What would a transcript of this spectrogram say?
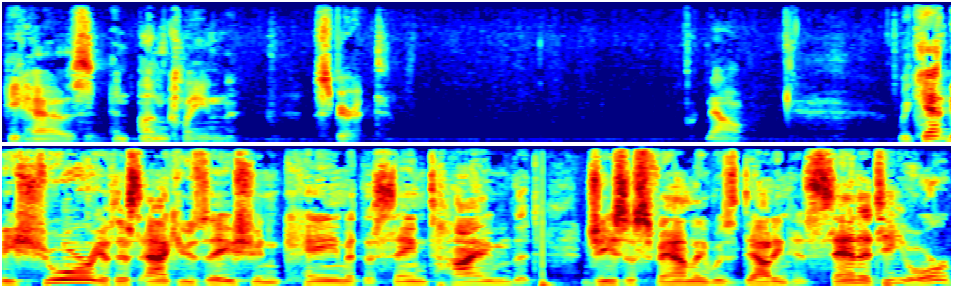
he has an unclean spirit. Now, we can't be sure if this accusation came at the same time that Jesus' family was doubting his sanity, or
